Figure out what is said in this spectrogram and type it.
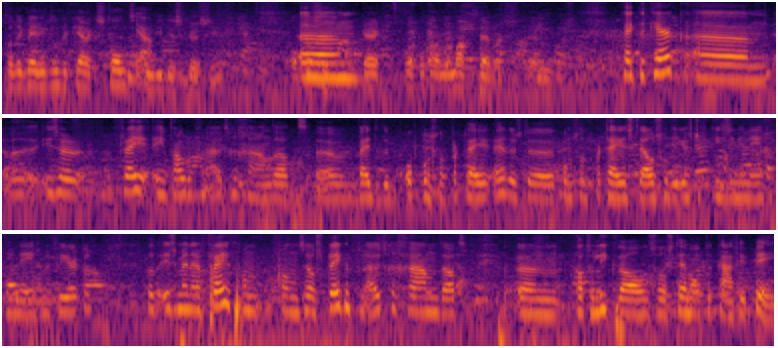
Want ik weet niet hoe de kerk stond in die discussie. Of was de ehm, kerk gekoppeld aan de machthebbers? En... Kijk, de kerk uh, is er vrij eenvoudig van uitgegaan dat uh, bij de, de, opkomst van het partij, hè, dus de komst van het partijenstelsel, de eerste verkiezingen in 1949, dat is men er vrij van, vanzelfsprekend van uitgegaan dat een katholiek wel zal stemmen op de KVP.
